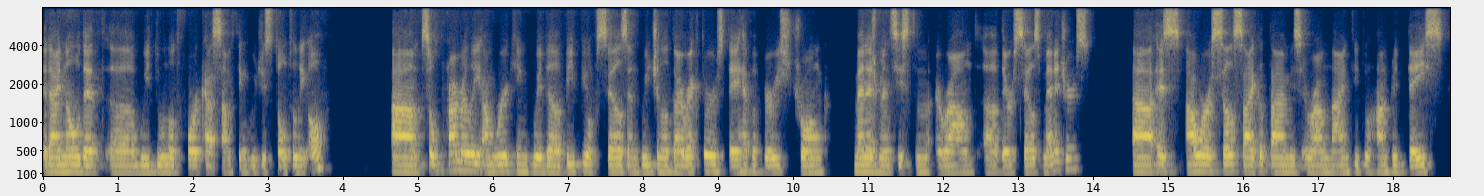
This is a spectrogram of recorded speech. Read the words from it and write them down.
that I know that uh, we do not forecast something which is totally off. Um, so primarily, I'm working with a VP of sales and regional directors. They have a very strong management system around uh, their sales managers. Uh, as our sales cycle time is around 90 to 100 days,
